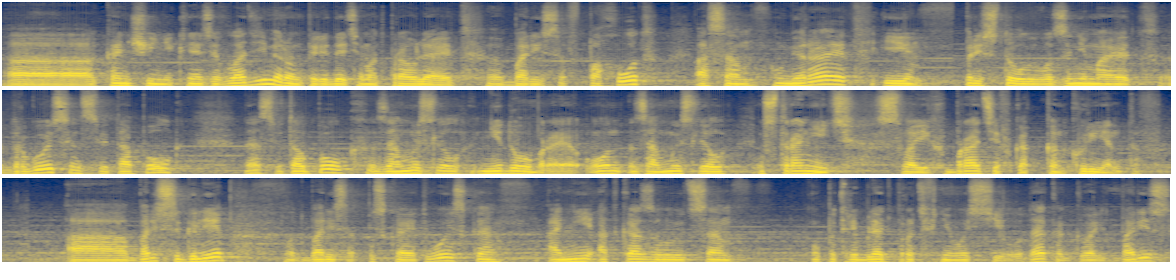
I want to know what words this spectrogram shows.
о кончине князя Владимира. Он перед этим отправляет Бориса в поход, а сам умирает. И престол его занимает другой сын, Святополк. Да, Святополк замыслил недоброе, он замыслил устранить своих братьев как конкурентов. А Борис и Глеб, вот Борис отпускает войско, они отказываются употреблять против него силу. Да, как говорит Борис,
